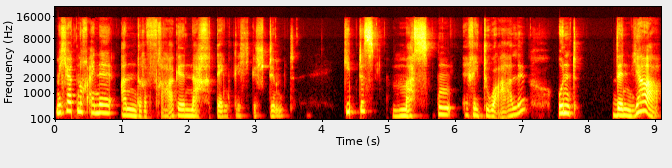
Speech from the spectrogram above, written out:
Mich hat noch eine andere Frage nachdenklich gestimmt. Gibt es Maskenrituale? Und wenn ja,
